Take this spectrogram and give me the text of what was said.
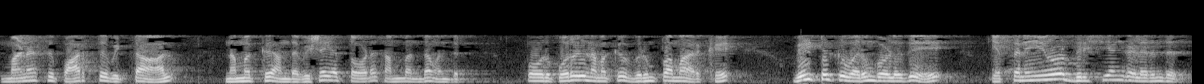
மனசு பார்த்து விட்டால் நமக்கு அந்த விஷயத்தோட சம்பந்தம் வந்துடும். இப்போ ஒரு பொருள் நமக்கு விருப்பமா இருக்கு. வீட்டுக்கு வரும் பொழுது எத்தனையோ திருஷ்யங்கள் இருந்தது.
